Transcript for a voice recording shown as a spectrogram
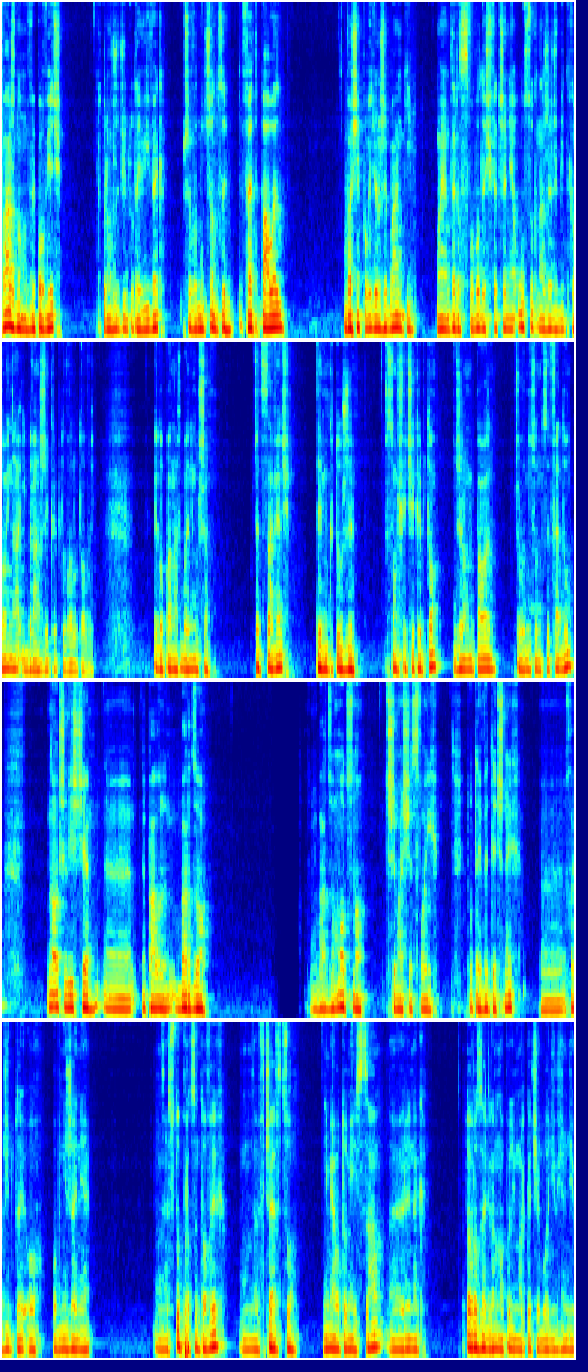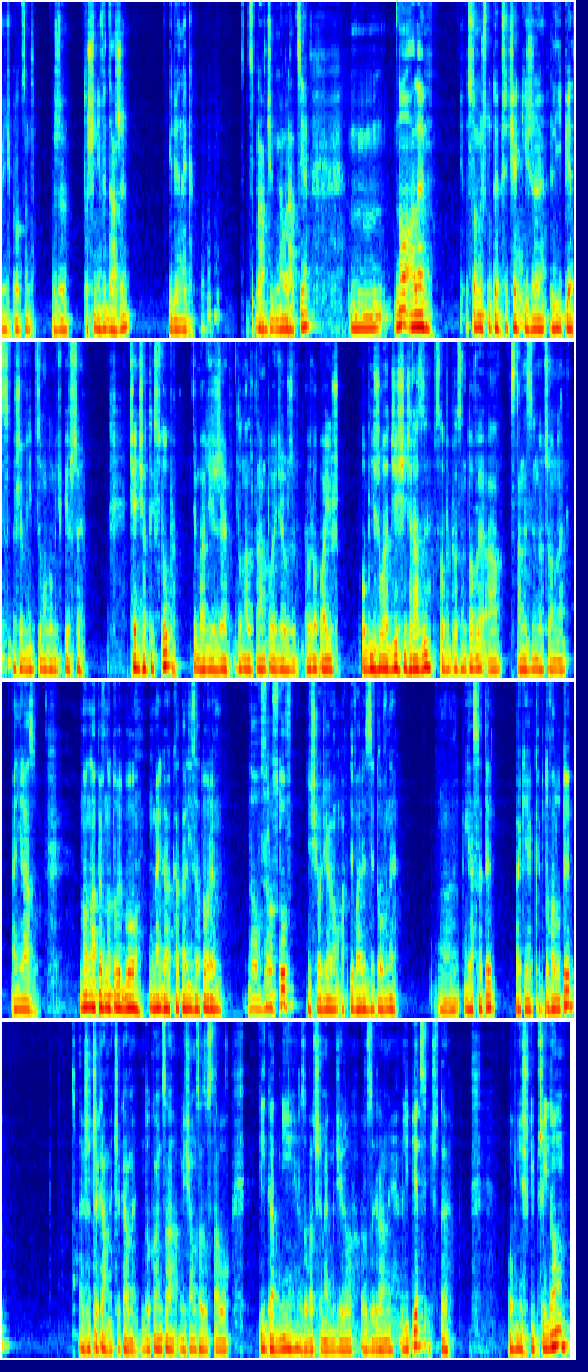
ważną wypowiedź, którą rzucił tutaj Vivek, przewodniczący Fed Powell. Właśnie powiedział, że banki mają teraz swobodę świadczenia usług na rzecz bitcoina i branży kryptowalutowej. Tego pana chyba nie muszę przedstawiać tym, którzy są w świecie krypto. Jerome Powell, przewodniczący Fedu. No oczywiście e, Powell bardzo, bardzo mocno trzyma się swoich tutaj wytycznych. E, Chodzi tutaj o obniżenie e, stóp procentowych. W czerwcu nie miało to miejsca. Rynek to rozegrał na Polimarkecie, było 99%, że to się nie wydarzy i rynek sprawdził, miał rację. Mm, No ale są już tutaj przecieki, że lipiec, że w lipcu mogą być pierwsze cięcia tych stóp. Tym bardziej, że Donald Trump powiedział, że Europa już obniżyła 10 razy stopy procentowe, a Stany Zjednoczone ani razu. No na pewno to by było mega katalizatorem do wzrostów, jeśli chodzi o aktywa ryzykowne e, i asety, takie jak kryptowaluty. Także czekamy, czekamy. Do końca miesiąca zostało kilka dni. Zobaczymy, jak będzie ro- rozegrany lipiec i czy te obniżki przyjdą.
